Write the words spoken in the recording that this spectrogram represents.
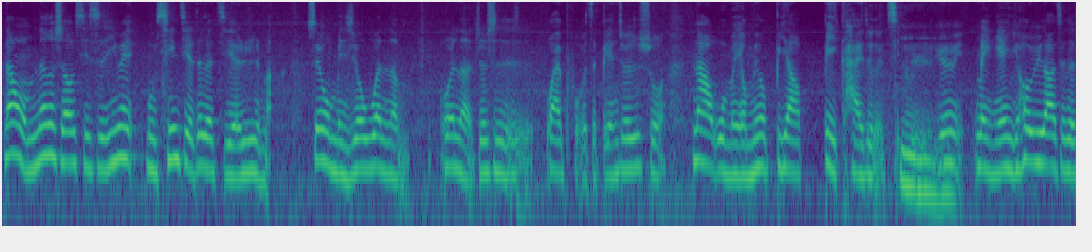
那我们那个时候其实因为母亲节这个节日嘛，所以我们也就问了问了，就是外婆这边，就是说，那我们有没有必要避开这个节日？嗯因为每年以后遇到这个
